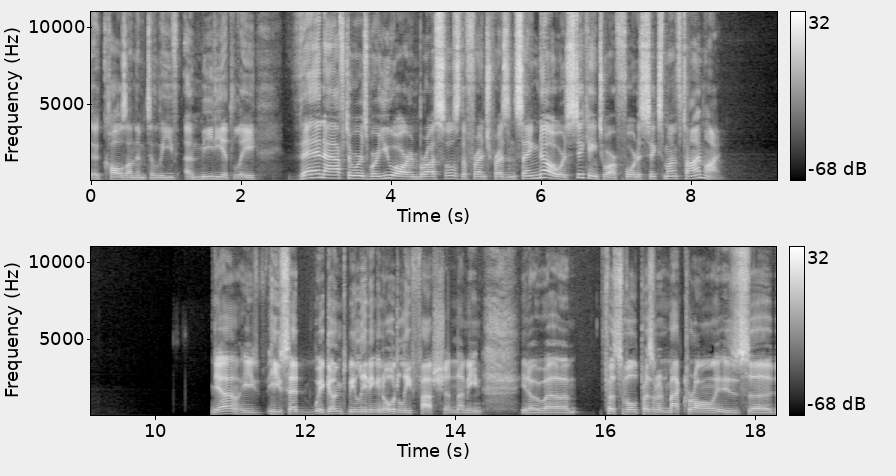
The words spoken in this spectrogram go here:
uh, calls on them to leave immediately. Then afterwards, where you are in Brussels, the French president saying, no, we're sticking to our four to six month timeline. Yeah, he he said we're going to be leaving in orderly fashion. I mean, you know, um, first of all, President Macron is. Uh,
